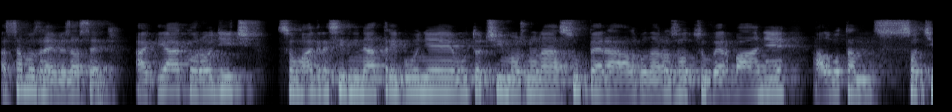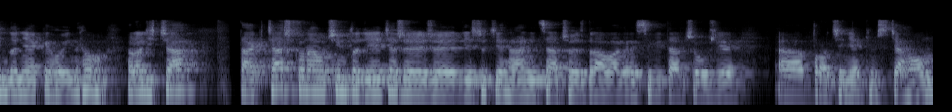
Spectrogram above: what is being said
a samozrejme zase, ak ja ako rodič som agresívny na tribúne, útočím možno na supera alebo na rozhodcu verbálne, alebo tam sotím do nejakého iného rodiča, tak ťažko naučím to dieťa, že, že kde sú tie hranice a čo je zdravá agresivita, čo už je a, proti nejakým vzťahom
